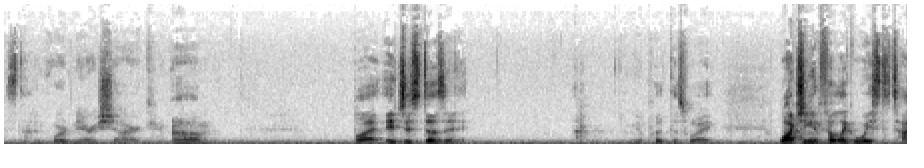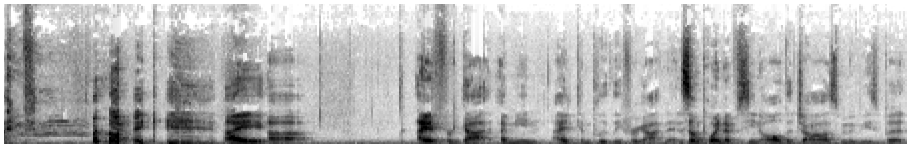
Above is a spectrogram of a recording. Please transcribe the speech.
It's not an ordinary shark. Um, but it just doesn't. I'm gonna put it this way: watching it felt like a waste of time. Like, I. Uh, I had forgot. I mean, I had completely forgotten it. At some point, I've seen all the Jaws movies, but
